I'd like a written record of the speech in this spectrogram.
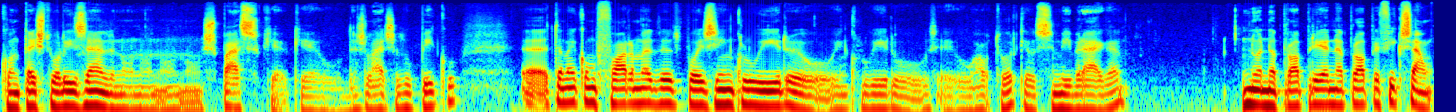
contextualizando num, num, num espaço que é, que é o das Lajes do Pico, Uh, também como forma de depois incluir, incluir o, o autor, que é o Semi Braga, no, na, própria, na própria ficção.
